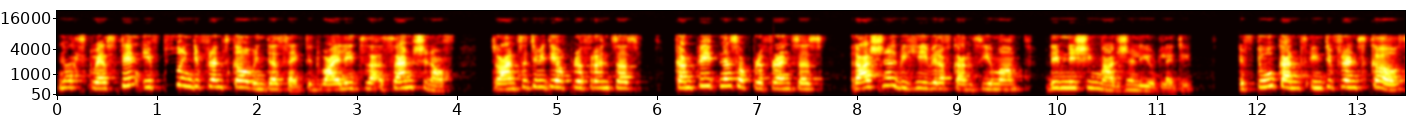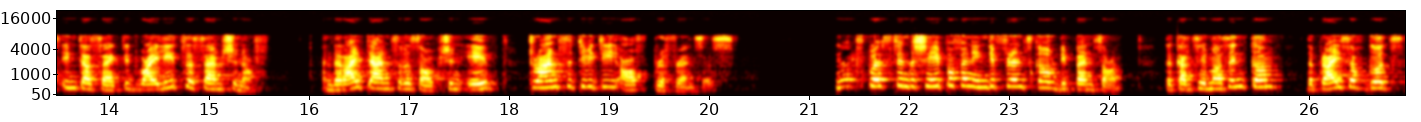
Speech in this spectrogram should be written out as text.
Next question, if two indifference curve intersect, it violates the assumption of transitivity of preferences, completeness of preferences, rational behavior of consumer, diminishing marginal utility. If two indifference curves intersect, it violates assumption of. And the right answer is option A, transitivity of preferences. Next question, the shape of an indifference curve depends on the consumer's income, the price of goods,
